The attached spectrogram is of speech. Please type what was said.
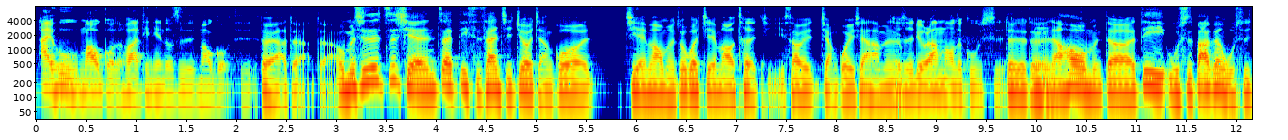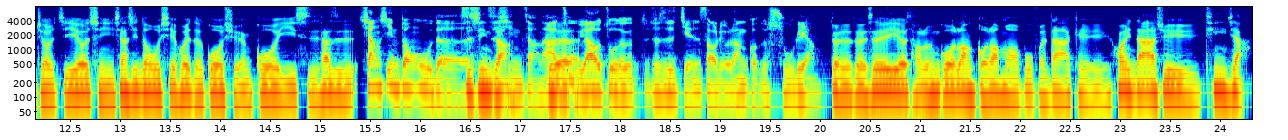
爱护猫狗的话，天天都是猫狗日。对啊，对啊，对啊。我们其实之前在第十三集就有讲过睫毛，我们做过睫毛特辑，稍微讲过一下他们的。就是流浪猫的故事，对对对，嗯然后我们的第五十八跟五十九集有请相信动物协会的郭璇郭医师，他是相信动物的执行长长，那主要做的就是减少流浪狗的数量。对对对，所以也有讨论过让狗让猫的部分，大家可以欢迎大家去听一下，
